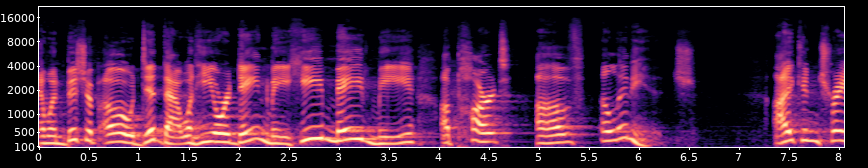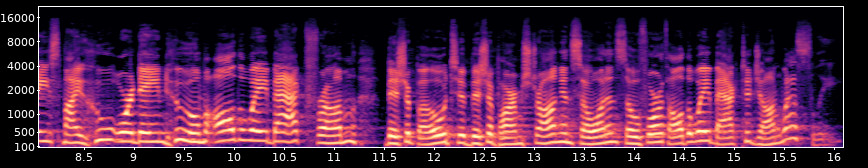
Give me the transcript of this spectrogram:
And when Bishop Ough did that, when he ordained me, he made me a part of a lineage. I can trace my who ordained whom all the way back from Bishop Ough to Bishop Armstrong and so on and so forth, all the way back to John Wesley.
